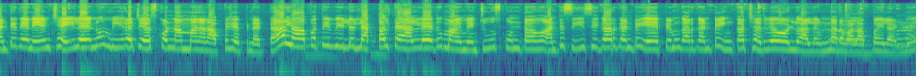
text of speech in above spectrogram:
అంటే నేనేం చేయలేను మీరే చేసుకోండి అమ్మా అని అప్పచెప్పినట్ట లేకపోతే వీళ్ళు లెక్కలు తేలలేదు మా మేము చూసుకుంటాము అంటే సీసీ గారి కంటే ఏపీఎం గారి కంటే ఇంకా చదివే వాళ్ళు వాళ్ళు ఉన్నారు వాళ్ళ అబ్బాయిలు వాళ్ళు.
